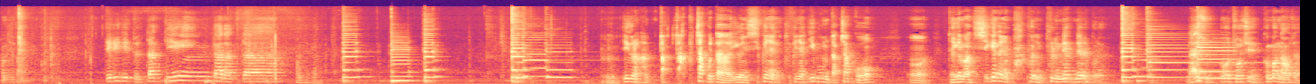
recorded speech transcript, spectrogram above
한번 해봐. 띠리디 뚜따 띵 따다따 한번 해봐 응, 이걸 한- 딱, 딱 잡고 있다가 이건 시- 그냥 그냥 이 부분 딱 잡고 어 되게 막 시계 그냥 팍 풀, 풀링 내, 내려버려. 나이스. 어 좋지. 금방 나오잖아.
